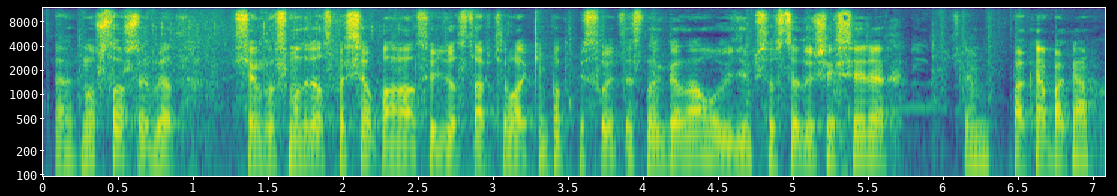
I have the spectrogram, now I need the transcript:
Так, ну что ж, ребят, всем, кто смотрел, спасибо, понравилось видео, ставьте лайки, подписывайтесь на канал, увидимся в следующих сериях. Всем пока-пока.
